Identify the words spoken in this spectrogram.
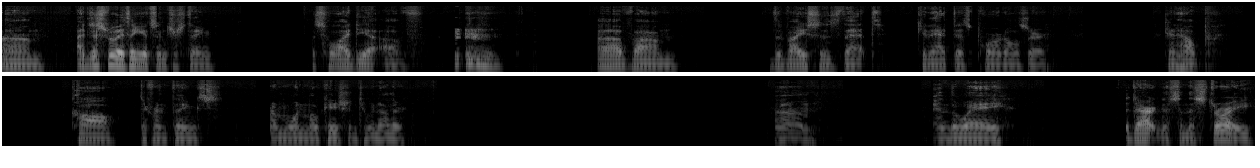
Um, I just really think it's interesting this whole idea of of um, devices that can act as portals or can help call different things from one location to another. Um, and the way the darkness and the story,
